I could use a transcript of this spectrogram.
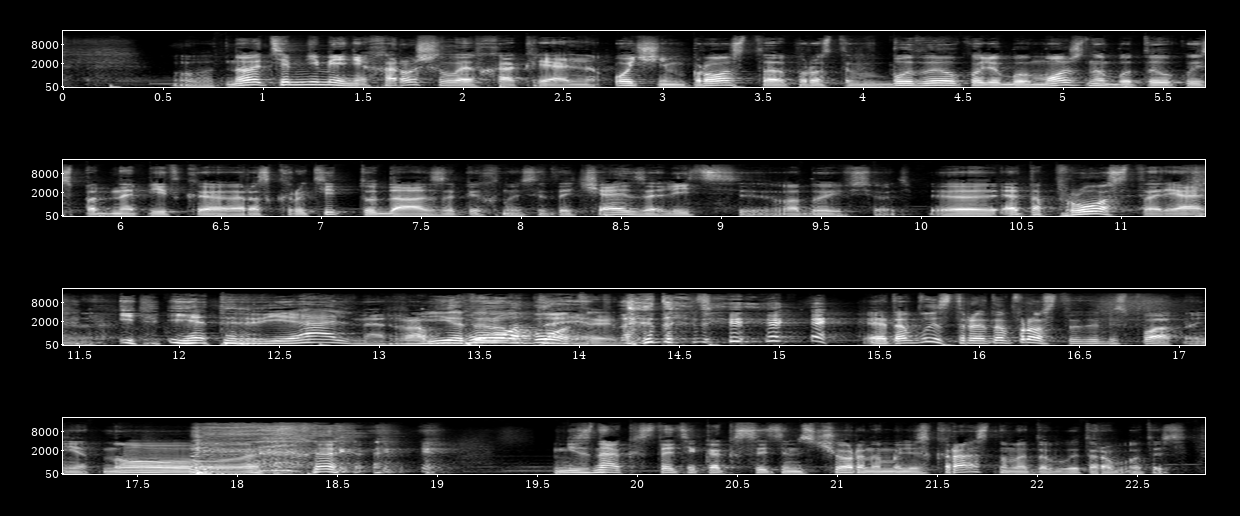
Вот. Но, тем не менее, хороший лайфхак реально очень просто. Просто в бутылку любую можно, бутылку из-под напитка раскрутить туда, запихнуть этот чай, залить водой и все. Э, это просто, реально. И, и это реально работает. И это работает. Это быстро, это просто, это бесплатно. Нет, но... Не знаю, кстати, как с этим, с черным или с красным это будет работать.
